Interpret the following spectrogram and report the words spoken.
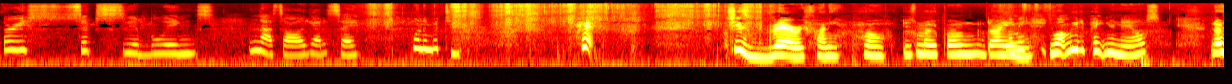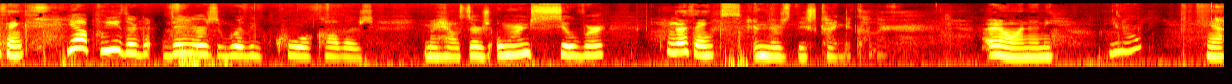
three, six siblings, and that's all I gotta say. One of my teeth. She's very funny. Oh, is my phone dying? Mommy, you want me to paint your nails? No thanks. Yeah, please. They're, there's really cool colors in my house. There's orange, silver, No thanks. and there's this kind of color. I don't want any. You know? Yeah,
